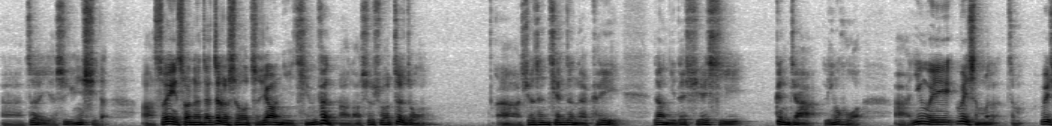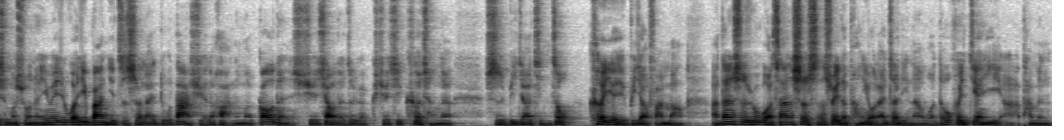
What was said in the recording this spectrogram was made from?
啊，这也是允许的，啊，所以说呢，在这个时候，只要你勤奋啊，老师说这种啊学生签证呢，可以让你的学习。更加灵活啊，因为为什么怎么为什么说呢？因为如果一般你只是来读大学的话，那么高等学校的这个学习课程呢是比较紧凑，课业也比较繁忙啊。但是如果三四十岁的朋友来这里呢，我都会建议啊，他们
